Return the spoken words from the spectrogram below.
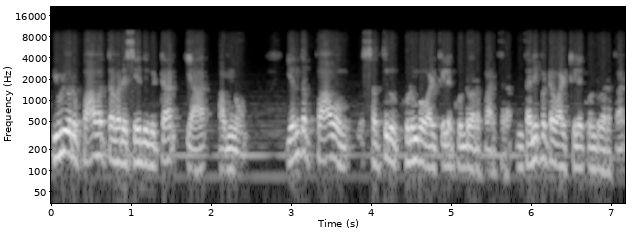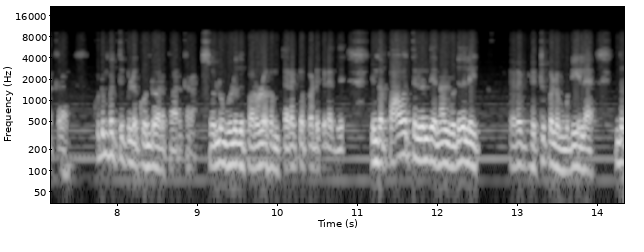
இப்படி ஒரு பாவத்தவறை செய்து விட்டார் யார்? அம்னோன். எந்த பாவம் சத்துரு குடும்ப வாழ்க்கையில கொண்டு வர பார்க்கிறான் தனிப்பட்ட வாழ்க்கையில கொண்டு வர பார்க்கிறான் குடும்பத்துக்குள்ள கொண்டு வர பார்க்கிறான் சொல்லும் பொழுது பரலோகம் திறக்கப்படுகிறது. இந்த பாவத்திலிருந்து என்னால் விடுதலை பெற பெற்றுக்கொள்ள முடியல. இந்த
